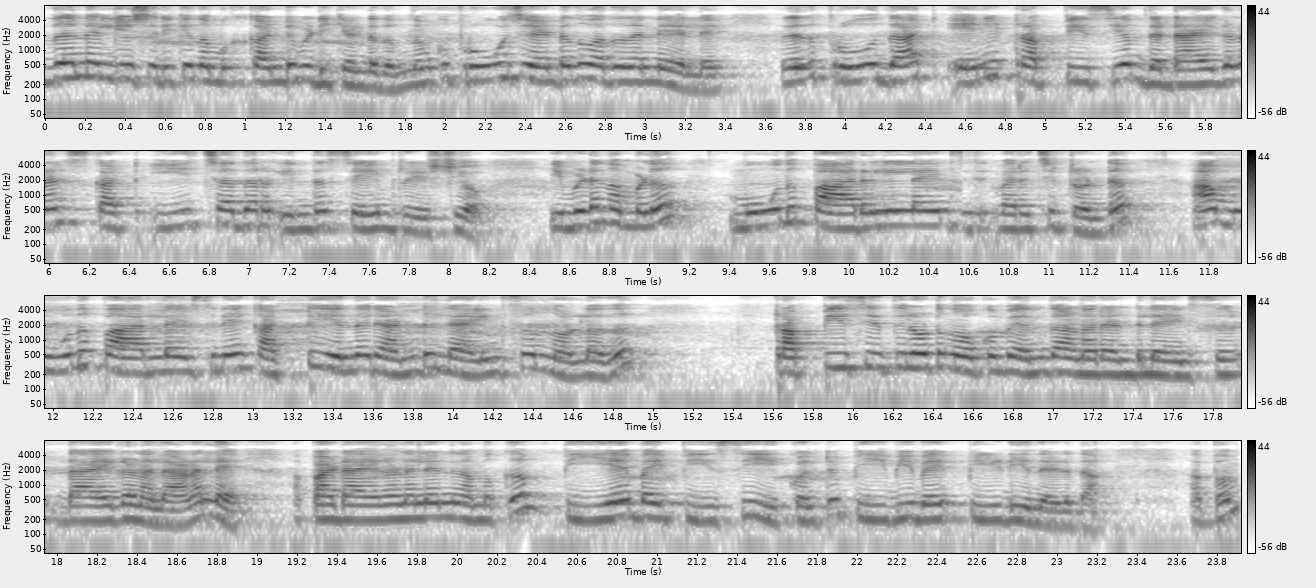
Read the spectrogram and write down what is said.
ഇത് തന്നെയല്ലയോ ശരിക്കും നമുക്ക് കണ്ടുപിടിക്കേണ്ടതും. നമുക്ക് പ്രൂവ് ചെയ്യേണ്ടതും അത് തന്നെയല്ലേ? അതായത് prove that any trapezium the diagonals cut each other in the same ratio ഇവിടെ നമ്മൾ മൂന്ന് പാരലൽ ലൈൻസ് വരച്ചിട്ടുണ്ട്. ആ മൂന്ന് പാരലൈൻസിനെ കട്ട് ചെയ്യുന്ന രണ്ട് ലൈൻസ് എന്നുള്ളത് ട്രപ്പീസിയത്തിലോട്ട് നോക്കുമ്പോൾ എന്താണ് രണ്ട് ലൈൻസ് ഡയഗണൽ അല്ലേ? അപ്പൊ ആ ഡയഗണലിന് നമുക്ക് P A by P C equal to P B by P D എന്ന് എഴുതാം. അപ്പം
